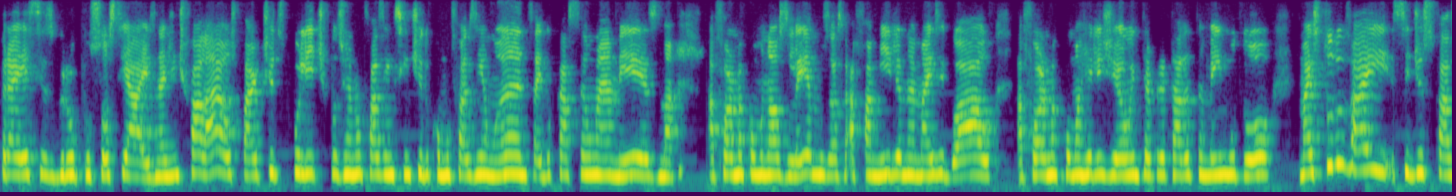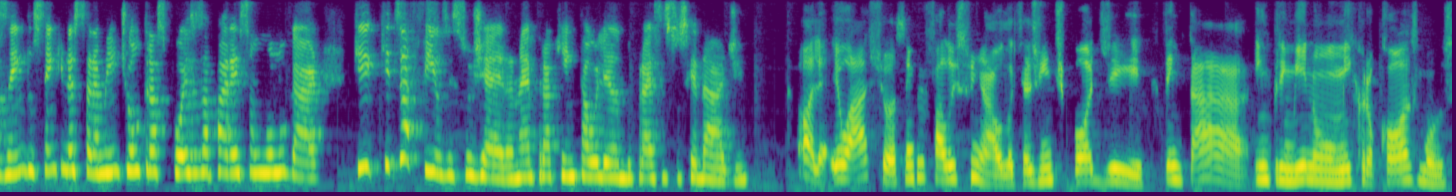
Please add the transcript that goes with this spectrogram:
para esses grupos sociais, né? A gente fala, ah, os partidos políticos já não fazem sentido como faziam antes, a educação não é a mesma, a forma como nós lemos, a, a família não é mais igual, a forma como a religião interpretada também mudou, mas tudo vai se desfazendo sem que necessariamente outras coisas apareçam no lugar. Que, que desafios isso gera, né, para quem está olhando para essa sociedade? Olha, eu acho, eu sempre falo isso em aula, que a gente pode tentar imprimir num microcosmos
